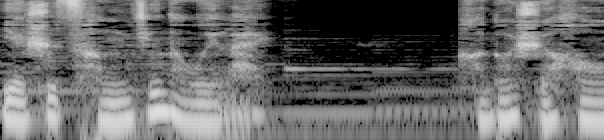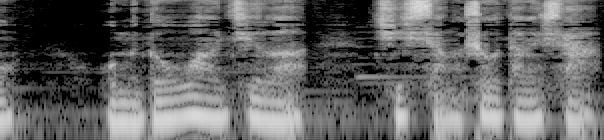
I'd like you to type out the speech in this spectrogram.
也是曾经的未来。很多时候，我们都忘记了去享受当下。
